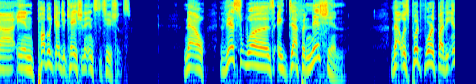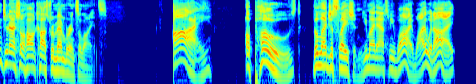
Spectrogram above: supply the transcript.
uh, in public education institutions. Now, this was a definition that was put forth by the International Holocaust Remembrance Alliance. I opposed the legislation. You might ask me why. Why would I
